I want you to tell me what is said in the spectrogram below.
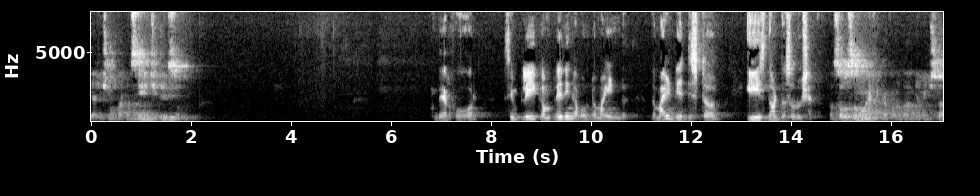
E a gente não está consciente disso. Therefore, simply complaining about the mind, the mind is disturbed, is not the solution. Então a solução não é ficar falando, ah, minha mente está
